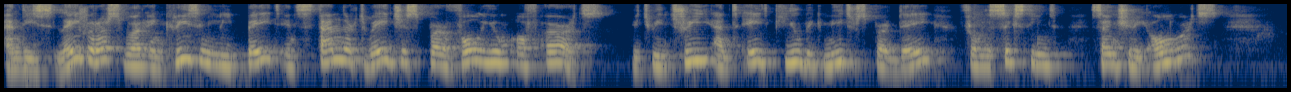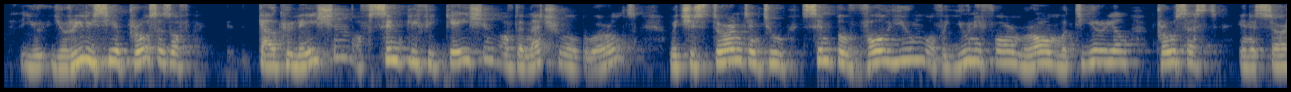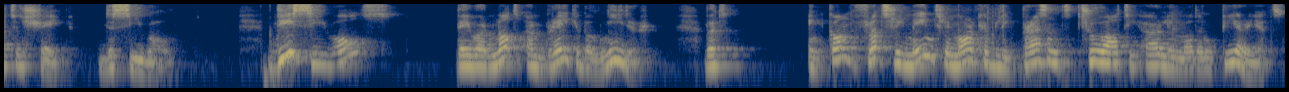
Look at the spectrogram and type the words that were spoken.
And these laborers were increasingly paid in standard wages per volume of earth, between 3 and 8 cubic meters per day from the 16th century onwards you, you really see a process of calculation, of simplification of the natural world, which is turned into simple volume of a uniform raw material processed in a certain shape, the seawall. These seawalls, they were not unbreakable neither, but in floods remained remarkably present throughout the early modern period.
